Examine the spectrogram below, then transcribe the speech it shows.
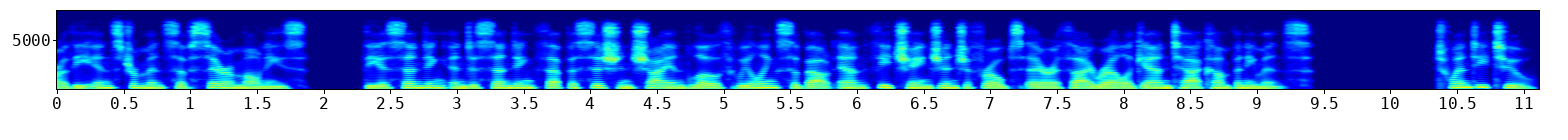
are the instruments of ceremonies, the ascending and descending the position shy and low wheelings about and the change in Jafrobes erethy relegant accompaniments. 22.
